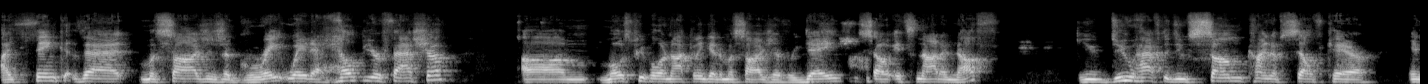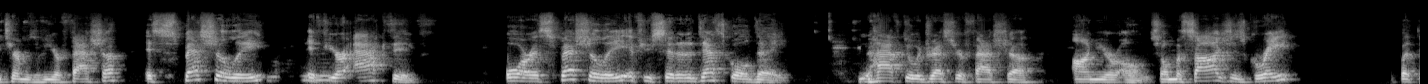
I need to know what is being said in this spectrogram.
I think that massage is a great way to help your fascia. Um, most people are not going to get a massage every day, so it's not enough. You do have to do some kind of self care in terms of your fascia, especially if you're active or especially if you sit at a desk all day, you have to address your fascia on your own. So massage is great, but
